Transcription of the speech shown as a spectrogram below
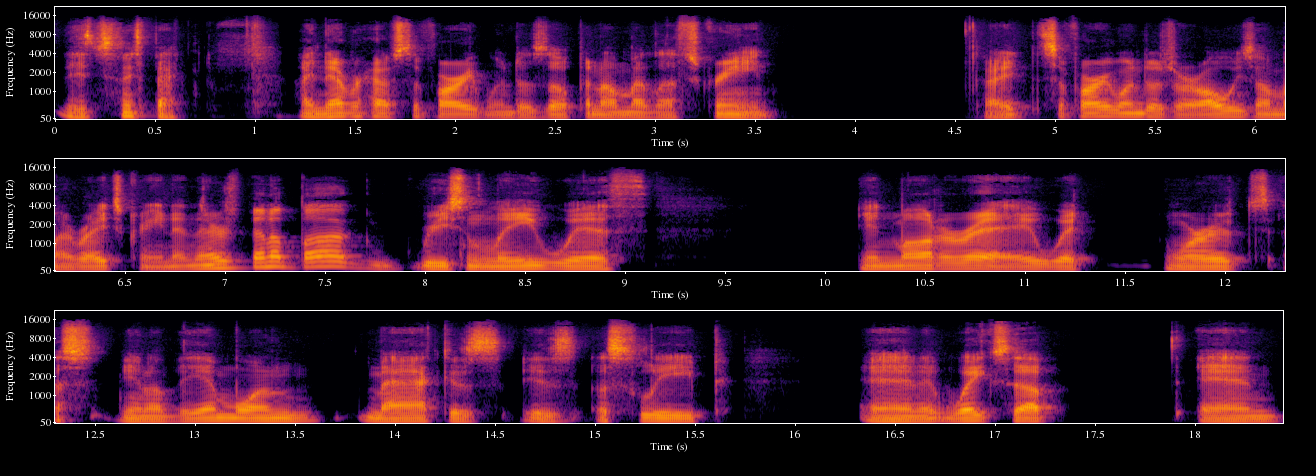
it's in fact, I never have Safari windows open on my left screen. Right, Safari windows are always on my right screen, and there's been a bug recently with in Monterey, with where it's you know the M1 Mac is is asleep, and it wakes up, and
